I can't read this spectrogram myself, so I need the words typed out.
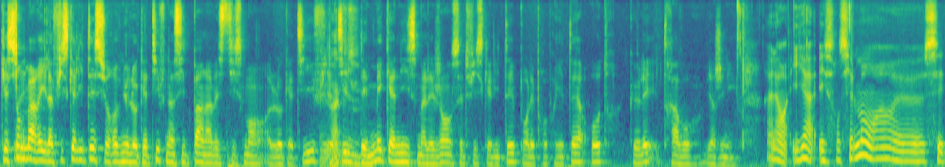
Question de Marie, la fiscalité sur revenus locatifs n'incite pas à l'investissement locatif. Y a-t-il des mécanismes allégeant cette fiscalité pour les propriétaires autres que les travaux Virginie? Alors, il y a essentiellement, hein, euh, c'est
